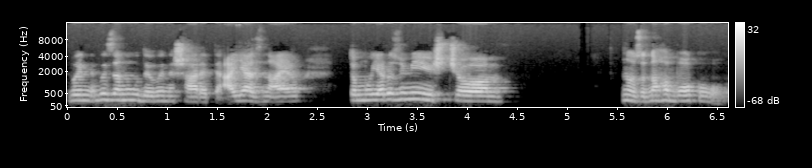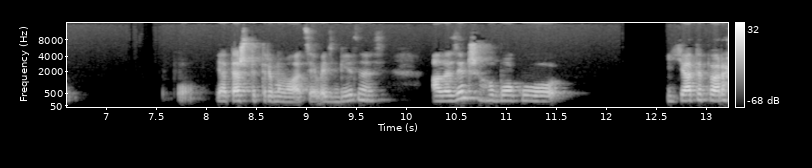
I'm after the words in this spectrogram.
Ви, ви зануди, ви не шарите, а я знаю. Тому я розумію, що ну, з одного боку, типу, я теж підтримувала цей весь бізнес, але з іншого боку, я тепер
